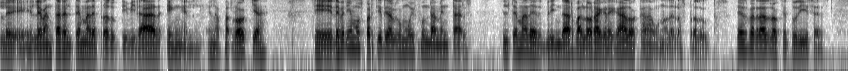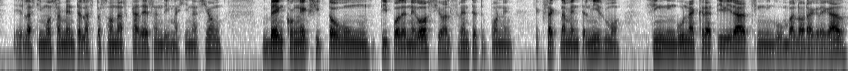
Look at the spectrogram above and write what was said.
levantar el tema de productividad en, el, en la parroquia, eh, deberíamos partir de algo muy fundamental, el tema de brindar valor agregado a cada uno de los productos. Es verdad lo que tú dices, eh, lastimosamente las personas cadecen de imaginación, ven con éxito un tipo de negocio, al frente te ponen exactamente el mismo, sin ninguna creatividad, sin ningún valor agregado.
